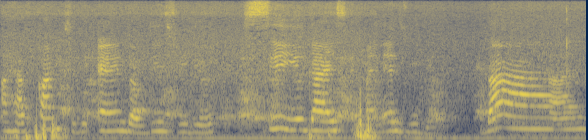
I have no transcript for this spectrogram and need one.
i have come to the end of this video. See you guys in my next video. Bye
